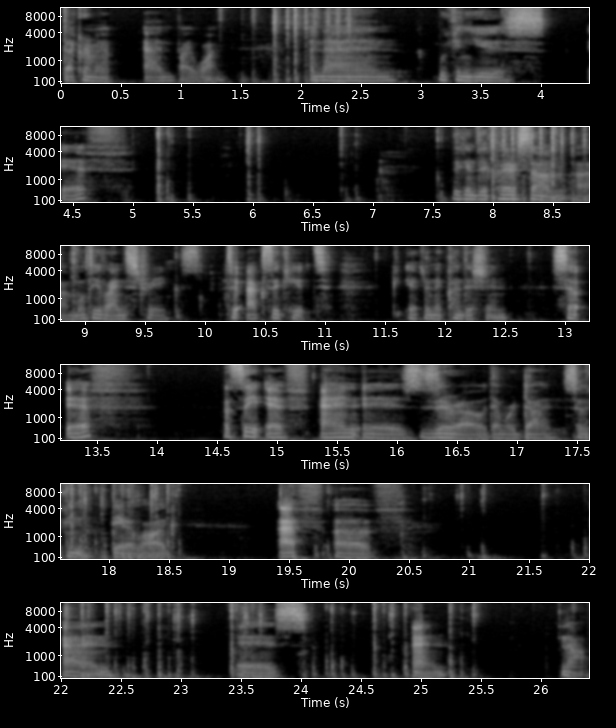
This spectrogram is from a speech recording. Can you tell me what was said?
decrement n by 1. And then we can use if we can declare some uh, multi-line strings to execute given a condition. So if, let's say if n is 0, then we're done. So we can data log f of n is n. Now,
